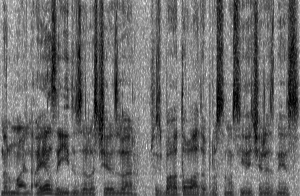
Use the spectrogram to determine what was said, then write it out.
Нормально. А я заїду зараз через верх. Щось багатовато просто нас їде через низ.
